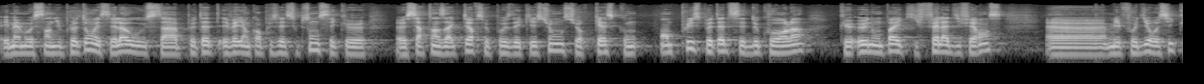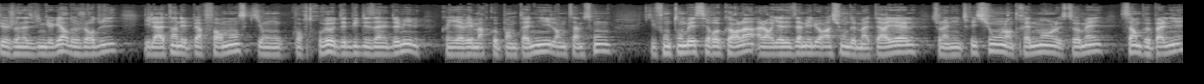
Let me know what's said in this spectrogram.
et même au sein du peloton. Et c'est là où ça peut-être éveille encore plus les soupçons, c'est que euh, certains acteurs se posent des questions sur qu'est-ce qu'en plus peut-être ces deux coureurs-là que eux n'ont pas et qui fait la différence. Euh, mais il faut dire aussi que Jonas Vingegaard, aujourd'hui, il a atteint des performances qu'on retrouvait au début des années 2000, quand il y avait Marco Pantani, Lance Armstrong, qui font tomber ces records-là. Alors il y a des améliorations de matériel sur la nutrition, l'entraînement, le sommeil, ça on peut pas le nier,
